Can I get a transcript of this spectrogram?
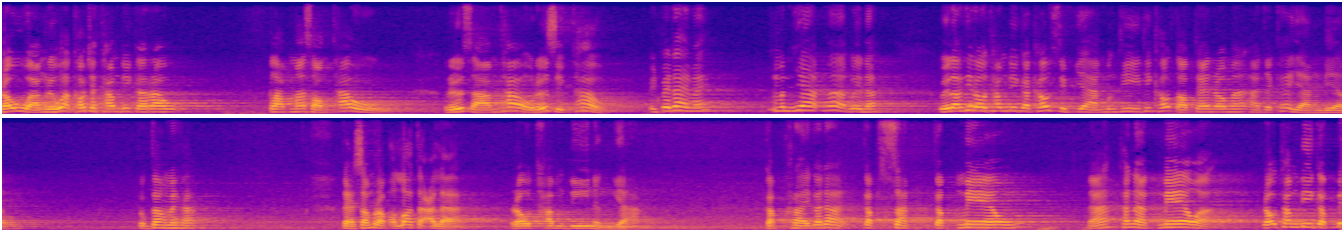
เราหวังหรือว่าเขาจะทำดีกับเรา กลับมาสองเท่า หรือสามเท่าหรือสิบเท่า เป็นไปได้ไหมมันยากมากเลยนะ เวลาที่เราทำดีกับเขาสิบอย่างบางทีที่เขาตอบแทนเรามาอาจจะแค่อย่างเดียว ถูกต้องไหมครับ แต่สำหรับอัลลอฮฺตะลาเราทำดีหนึ่งอย่าง กับใครก็ได้ กับสัตว์กับแมวนะขนาดแมวอะเราทำดีกับแม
